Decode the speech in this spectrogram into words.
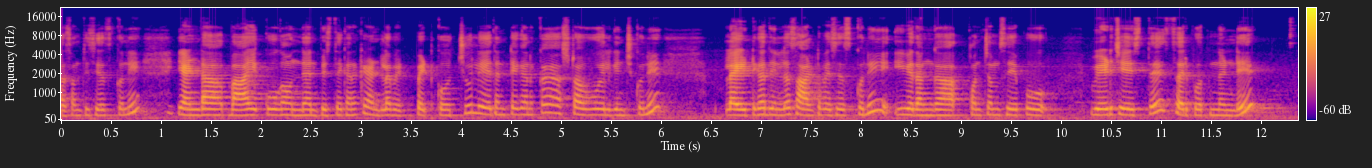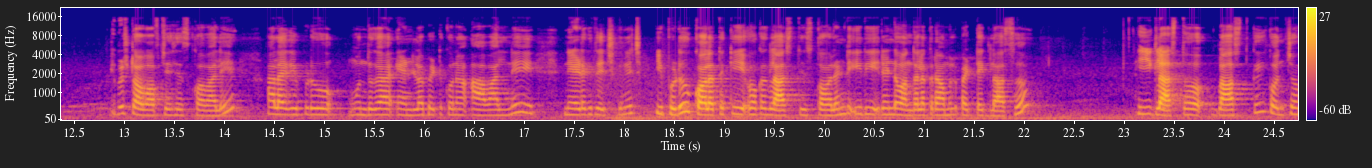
రసం తీసేసుకుని ఎండ బాగా ఎక్కువగా ఉంది అనిపిస్తే కనుక ఎండలో పెట్టి పెట్టుకోవచ్చు. లేదంటే కనుక స్టవ్ వెలిగించుకుని లైట్గా దీనిలో సాల్ట్ వేసేసుకుని ఈ విధంగా కొంచెం సేపు వేడి చేస్తే సరిపోతుందండి. ఇప్పుడు స్టవ్ ఆఫ్ చేసేసుకోవాలి. అలాగే ఇప్పుడు ముందుగా ఎండలో పెట్టుకున్న ఆవాల్ని నీడకి తెచ్చుకుని ఇప్పుడు కొలతకి ఒక గ్లాస్ తీసుకోవాలండి. ఇది రెండు వందల గ్రాములు పట్టే గ్లాసు. ఈ గ్లాస్తో గ్లాస్కి కొంచెం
